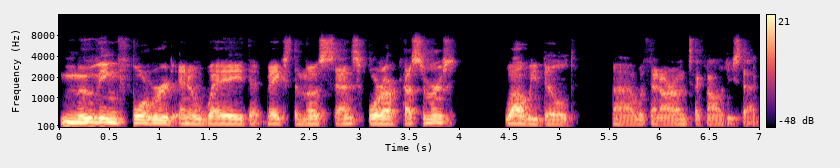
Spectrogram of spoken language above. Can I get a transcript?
moving forward in a way that makes the most sense for our customers while we build uh, within our own technology stack.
